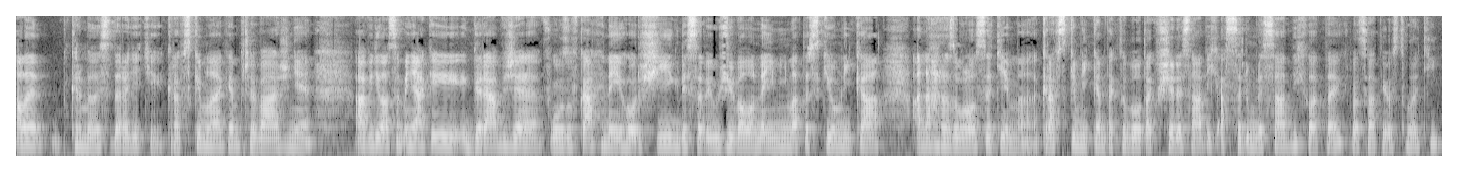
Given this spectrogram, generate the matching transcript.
Ale krmili se teda děti kravským mlékem převážně. A viděla jsem i nějaký graf, že v uvozovkách nejhorší, kdy se využívalo nejmí materského mlíka a nahrazovalo se tím kravským mlíkem, tak to bylo tak v 60. a 70. letech 20. století.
